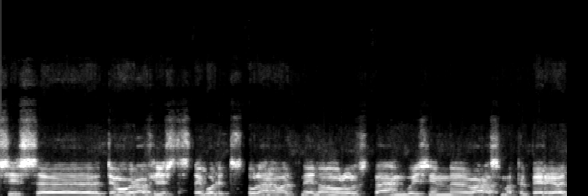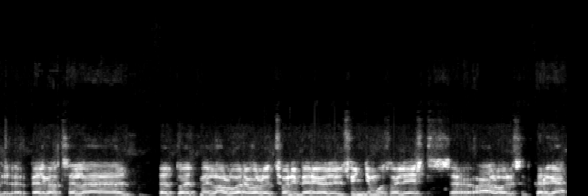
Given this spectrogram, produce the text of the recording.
siis äh, demograafilistest teguritest tulenevalt neid on oluliselt vähem kui siin äh, varasematel perioodidel, pelgalt selle tõttu, et meil allveerevolutsiooni perioodil sündimus oli Eestis äh, ajalooliselt kõrge,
